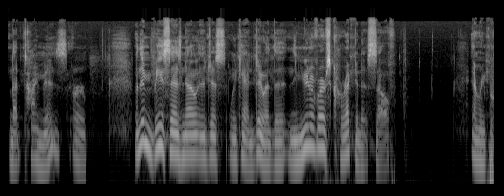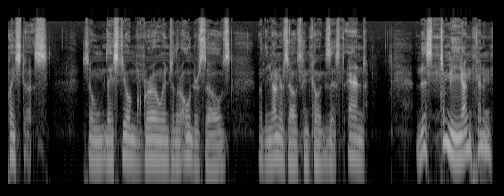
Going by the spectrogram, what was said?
that time is, or. But then B says, no, it's just, we can't do it. The, the universe corrected itself and replaced us. So they still grow into their older selves, but the younger selves can coexist. And this, to me, I'm kind of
